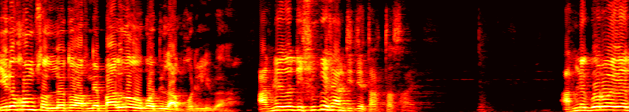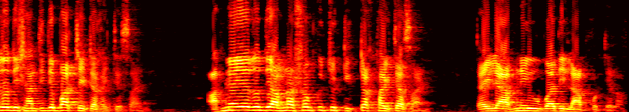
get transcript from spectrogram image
এরকম চললে তো আপনি বালুয়া উপাধি লাভ করে লিবা আপনি যদি সুখে শান্তিতে থাকতে চান আপনি গরু আইয়া যদি শান্তিতে বাচ্চাটা খাইতে চান আপনি আইয়া যদি আপনার সব কিছু ঠিকঠাক খাইতে চান তাইলে আপনি এই উপাধি লাভ করতে লাভ।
